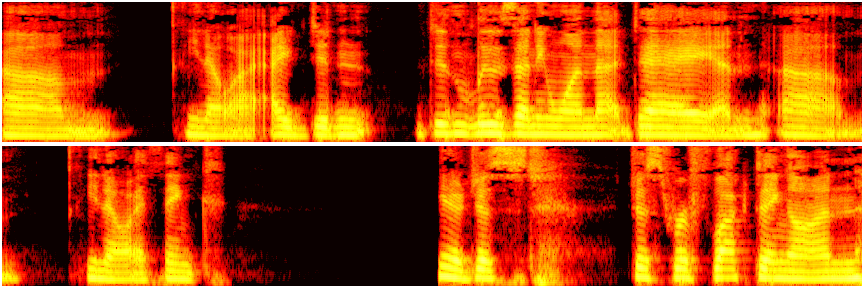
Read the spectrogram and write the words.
um, you know, I, I, didn't didn't lose anyone that day, and um, you know, I think you know just just reflecting on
